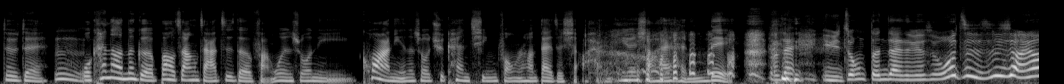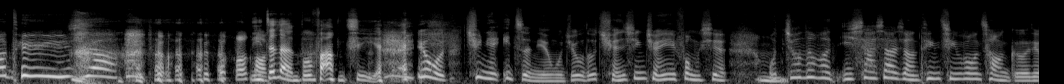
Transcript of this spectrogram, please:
对不对？嗯，我看到那个报章杂志的访问说，你跨年的时候去看清风，然后带着小孩，因为小孩很累，我在雨中蹲在那边说，我只是想要听一下。你真的很不放弃耶，因为我去年一整年，我觉得我都全心全意奉献，嗯、我就那么一下下想听清风唱歌，就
